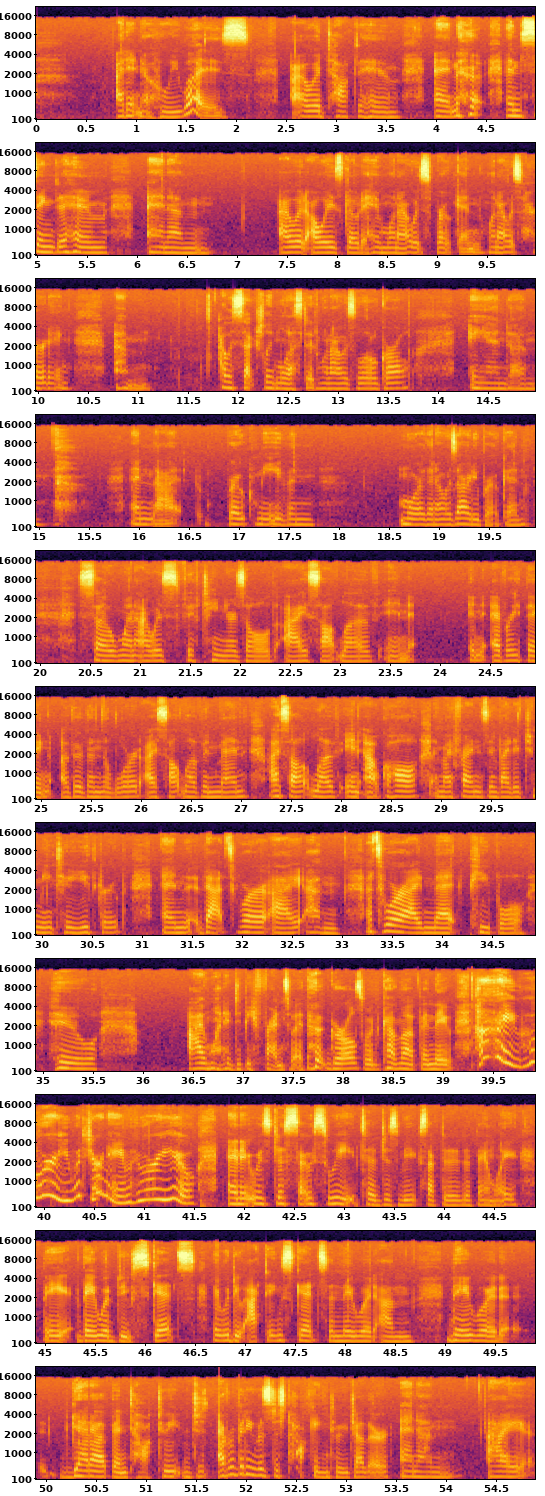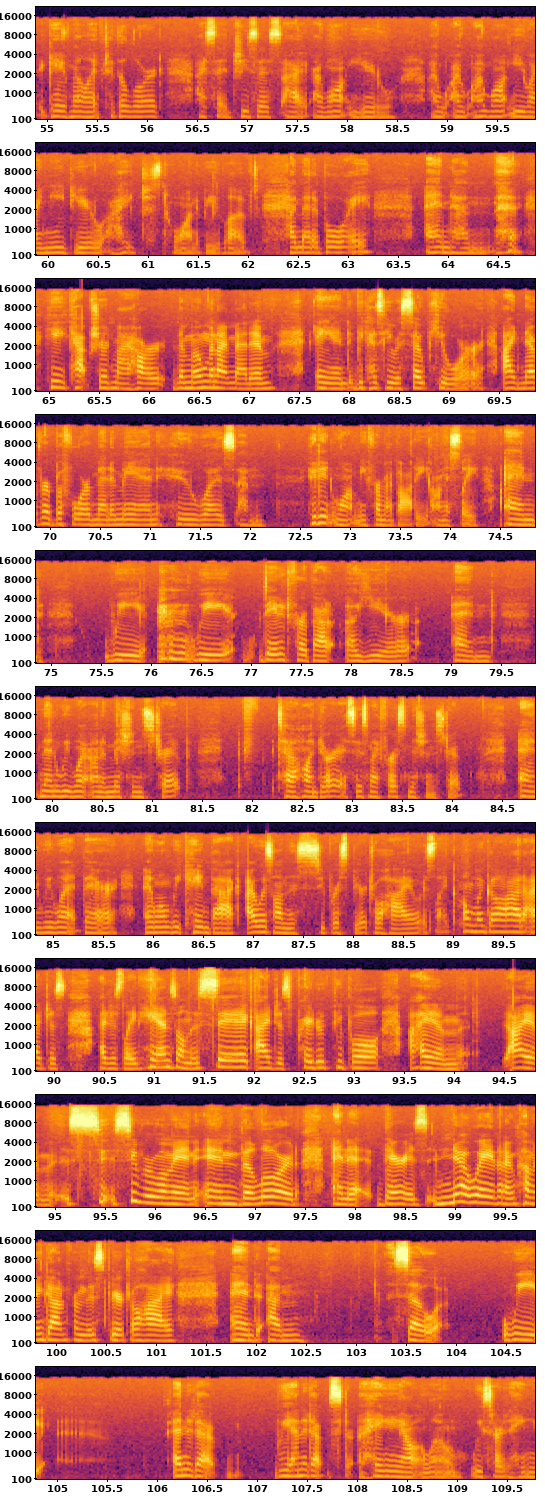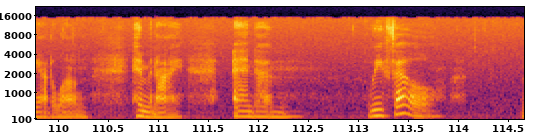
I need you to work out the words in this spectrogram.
I didn't know who he was. I would talk to him and and sing to him, and um, I would always go to him when I was broken, when I was hurting. Um, I was sexually molested when I was a little girl, and um, and that broke me even more than I was already broken. So when I was 15 years old, I sought love in in everything other than the Lord. I sought love in men. I sought love in alcohol. And my friends invited to me to a youth group, and that's where I um, that's where I met people who. I wanted to be friends with. Girls would come up and they, hi, who are you? What's your name? Who are you? And it was just so sweet to just be accepted in a family. They they would do skits, they would do acting skits, and they would um, they would get up and talk to each. Just everybody was just talking to each other, and um, I gave my life to the Lord. I said, Jesus, I, I want you. I, I, I want you. I need you. I just want to be loved. I met a boy and um, he captured my heart the moment I met him, and because he was so pure, I'd never before met a man who was um, who didn't want me for my body, honestly. And we we dated for about a year, and then we went on a missions trip to Honduras. It was my first missions trip and we went there. And when we came back i was on this super spiritual high. I was like oh my god i just i just laid hands on the sick. I just prayed with people. I am I am su- superwoman in the Lord, and it, there is no way that I'm coming down from this spiritual high. And um, so we ended up we ended up st- hanging out alone. We started hanging out alone, him and I, and um, we fell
